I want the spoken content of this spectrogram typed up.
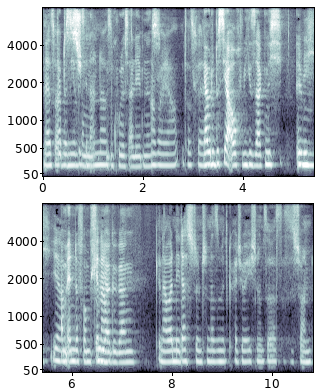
Ja, das war glaub, bei mir ein bisschen anders. Ein cooles Erlebnis. Aber ja, das wäre. Ja, aber du bist ja auch, wie gesagt, nicht, im, nicht ja. am Ende vom Schuljahr genau. gegangen. Genau, aber nee, das stimmt schon. Also mit Graduation und sowas, das ist schon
